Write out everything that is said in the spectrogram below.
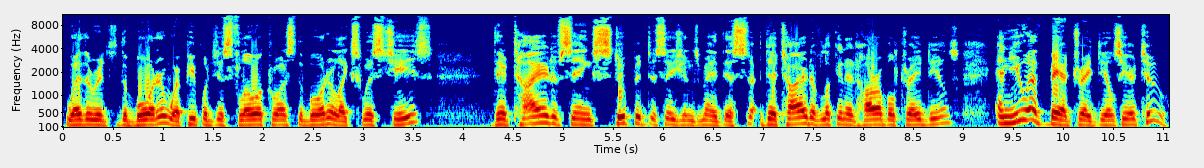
whether it's the border where people just flow across the border like Swiss cheese. They're tired of seeing stupid decisions made. They're, they're tired of looking at horrible trade deals. And you have bad trade deals here too.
